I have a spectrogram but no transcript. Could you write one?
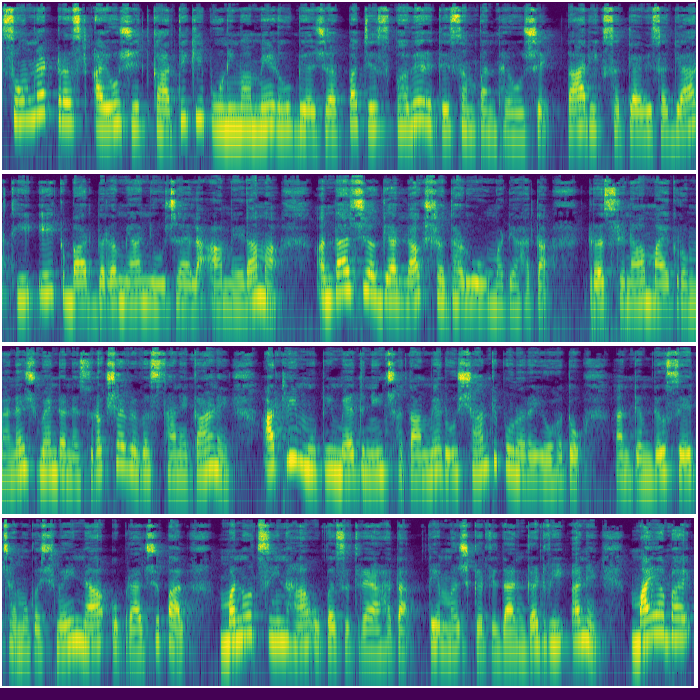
સોમનાથ ટ્રસ્ટ આયોજિત કાર્તિકી પૂર્ણિમા મેળો બે હજાર પચીસ ભવ્ય રીતે સંપન્ન થયો છે. તારીખ સત્યાવીસ અગિયારથી એક બાર દરમિયાન યોજાયેલા આ મેળામાં અંદાજે અગિયાર લાખ શ્રદ્ધાળુઓ ઉમટ્યા હતા. ટ્રસ્ટના માઇક્રો મેનેજમેન્ટ અને સુરક્ષા વ્યવસ્થાને કારણે આટલી મોટી મેદની છતાં મેળો શાંતિપૂર્ણ રહ્યો હતો. અંતિમ દિવસે જમ્મુ કાશ્મીરના ઉપરાજ્યપાલ મનોજ સિન્હા ઉપસ્થિત રહ્યા હતા. તેમજ કીર્તિદાન ગઢવી અને માયાભાઈ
